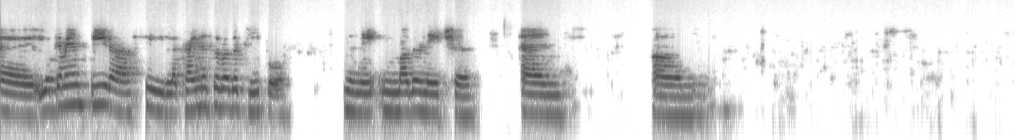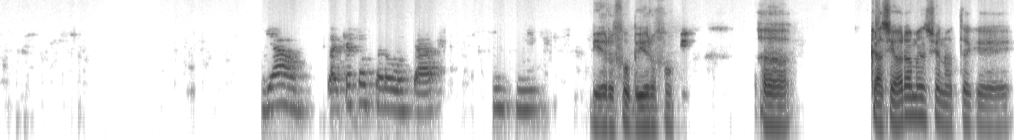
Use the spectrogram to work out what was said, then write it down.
uh, lo que me inspira, sí, la kindness of other people, the na- Mother Nature, and um, yeah, I guess I'll settle with that. Mhm. Beautiful, beautiful. Uh, casi ahora mencionaste que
